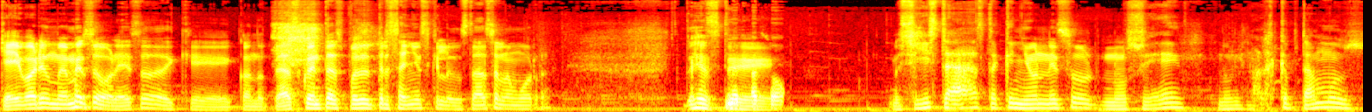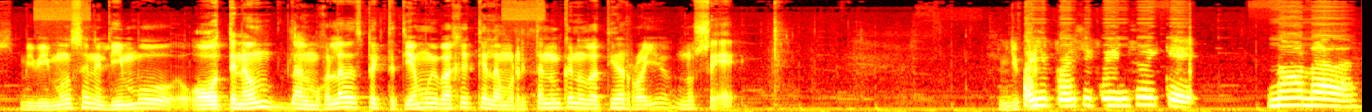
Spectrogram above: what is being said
Que hay varios memes sobre eso, de que cuando te das cuenta después de tres años que le gustabas a la morra. Me Este... pasó. Pues Sí, está, está cañón eso, no sé, no, no la captamos, vivimos en el limbo, o tenemos a lo mejor la expectativa muy baja que la morrita nunca nos va a tirar rollo, no sé. Yo creo- Oye, pero si te dice de que no, nada.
